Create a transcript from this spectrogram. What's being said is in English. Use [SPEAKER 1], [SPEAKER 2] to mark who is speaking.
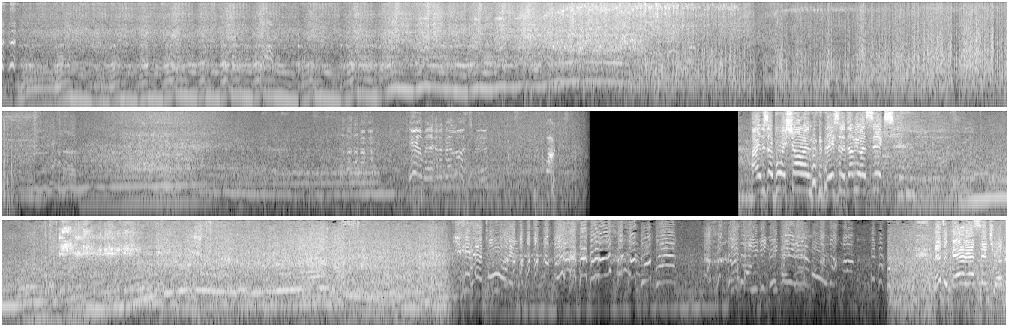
[SPEAKER 1] Ha ha ha! know, man. I had a bad lunch, man. Fuck!
[SPEAKER 2] Alright, this is our boy Sean, racing a WS6. That's how you can creep that's a badass Sentra.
